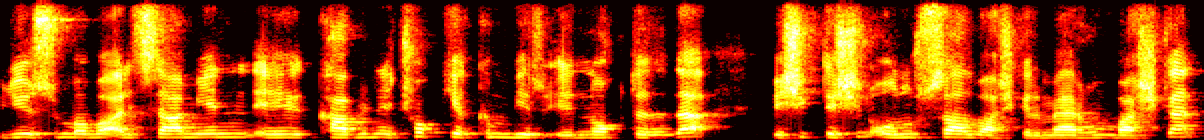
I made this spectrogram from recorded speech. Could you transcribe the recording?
Biliyorsun baba Ali Samiyen'in e, kabrine çok yakın bir e, noktada da Beşiktaş'ın onursal başkanı merhum başkan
